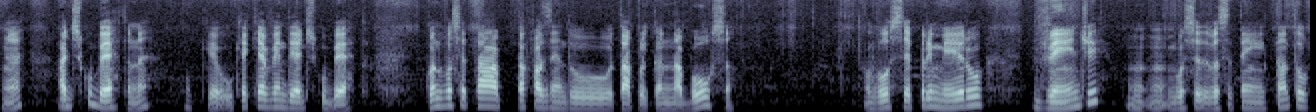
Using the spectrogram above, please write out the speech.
né, a descoberto, né? O que, o que é vender a descoberto? Quando você está tá fazendo, está aplicando na bolsa, você primeiro vende você, você tem tanto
